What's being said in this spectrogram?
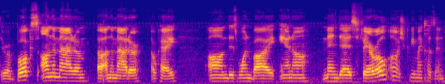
There are books on the matter. Uh, on the matter. Okay. Um, there's one by Ana Mendez Ferrell. Oh, she could be my cousin.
